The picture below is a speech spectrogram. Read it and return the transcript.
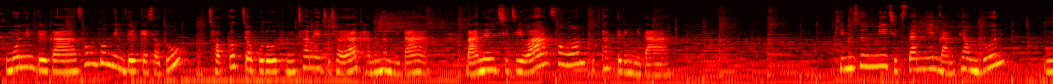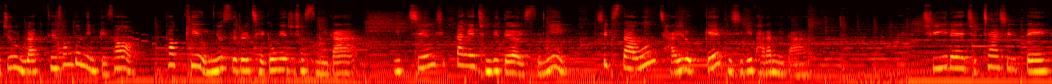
부모님들과 성도님들께서도 적극적으로 동참해 주셔야 가능합니다. 많은 지지와 성원 부탁드립니다. 김순미 집사님 남편분 우준 무라트 성도님께서 터키 음료수를 제공해 주셨습니다. 2층 식당에 준비되어 있으니 식사 후 자유롭게 드시기 바랍니다. 주일에 주차하실 때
